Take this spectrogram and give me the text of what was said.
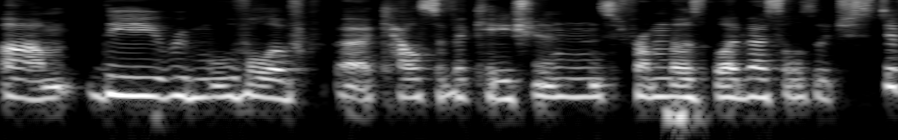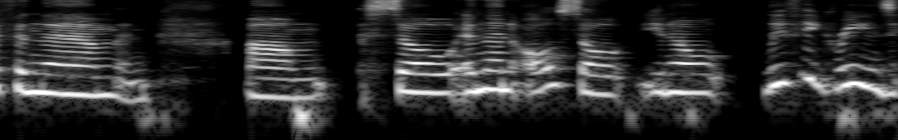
um, the removal of uh, calcifications from those blood vessels, which stiffen them. And um, so, and then also, you know, leafy greens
